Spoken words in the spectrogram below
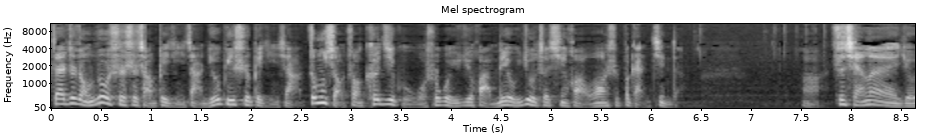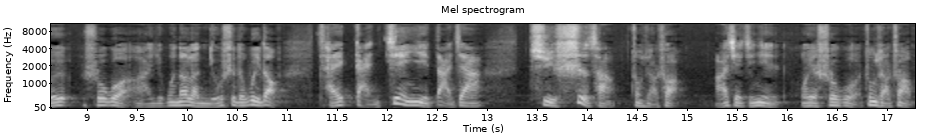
在这种弱势市场背景下、牛皮市背景下，中小创科技股，我说过一句话，没有右侧信号，往往是不敢进的。啊，之前呢有说过啊，有闻到了牛市的味道，才敢建议大家去试仓中小创，而且仅仅我也说过，中小创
